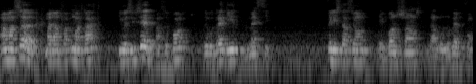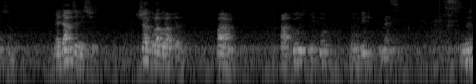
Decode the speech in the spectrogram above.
À ma soeur, Madame Fatoumata, qui me succède à ce poste, je voudrais dire merci. Félicitations et bonne chance dans vos nouvelles fonctions. Mesdames et messieurs, chers collaborateurs, parents, à tous et toutes, je vous dis merci. Merci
